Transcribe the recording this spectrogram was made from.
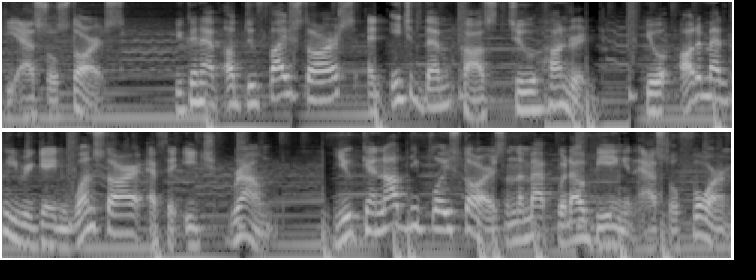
the Astral Stars. You can have up to 5 stars and each of them costs 200. You will automatically regain 1 star after each round. You cannot deploy stars on the map without being in astral form.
